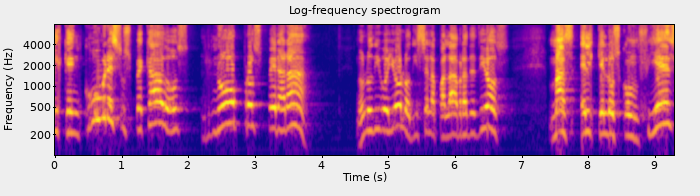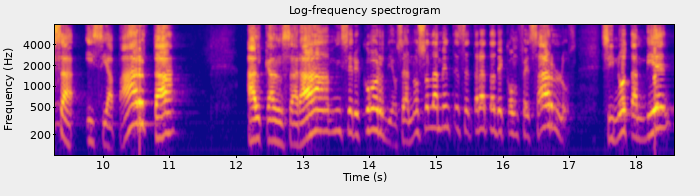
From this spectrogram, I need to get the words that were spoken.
el que encubre sus pecados no prosperará. No lo digo yo, lo dice la palabra de Dios. Mas el que los confiesa y se aparta, alcanzará misericordia. O sea, no solamente se trata de confesarlos, sino también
